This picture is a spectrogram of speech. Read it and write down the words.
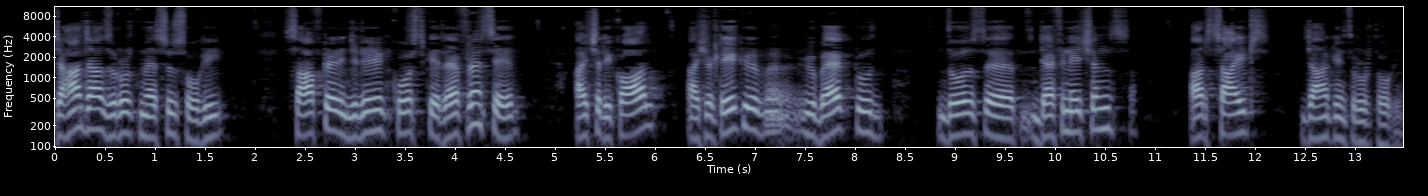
جہاں جہاں ضرورت محسوس ہوگی سافٹ ویئر انجینئرنگ کورس کے ریفرنس سے I shall recall I shall take you you back to those definitions اور سائٹس جہاں کی ضرورت ہوگی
